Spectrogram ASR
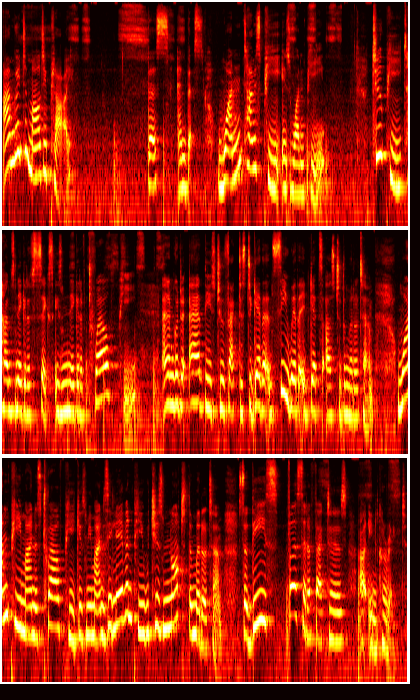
I'm going to multiply this and this. 1 times p is 1p. 2p times negative 6 is negative 12p. And I'm going to add these two factors together and see whether it gets us to the middle term. 1p minus 12p gives me minus 11p, which is not the middle term. So these first set of factors are incorrect.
